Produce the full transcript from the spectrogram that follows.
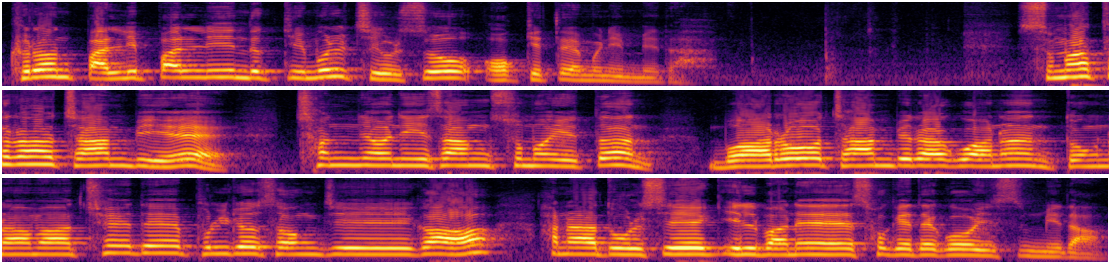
그런 빨리빨리 느낌을 지울 수 없기 때문입니다. 스마트라 잠비에 천년 이상 숨어 있던 모아로 잠비라고 하는 동남아 최대 불교 성지가 하나 둘씩 일반에 소개되고 있습니다.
